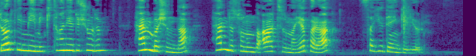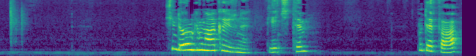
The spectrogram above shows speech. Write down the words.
4 ilmeğimi iki taneye düşürdüm. Hem başında hem de sonunda artırma yaparak sayı dengeliyorum. Şimdi örgümün arka yüzüne geçtim. Bu defa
